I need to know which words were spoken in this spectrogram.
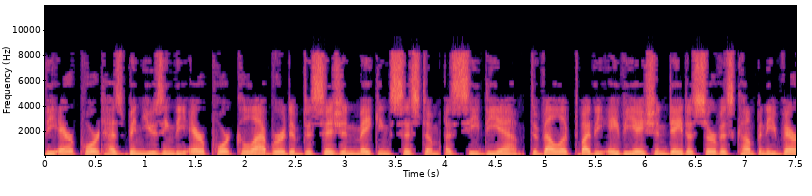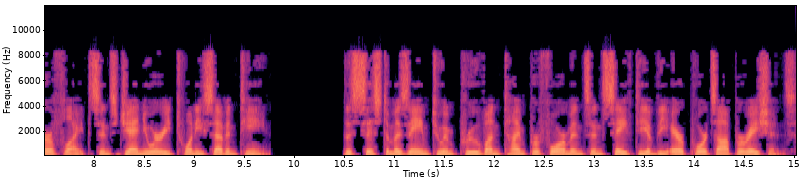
The airport has been using the Airport Collaborative Decision-Making System developed by the aviation data service company VariFlight since January 2017. The system is aimed to improve on-time performance and safety of the airport's operations.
